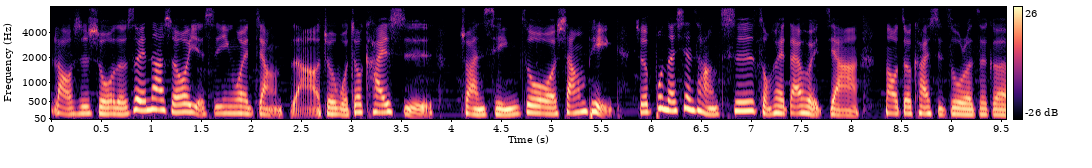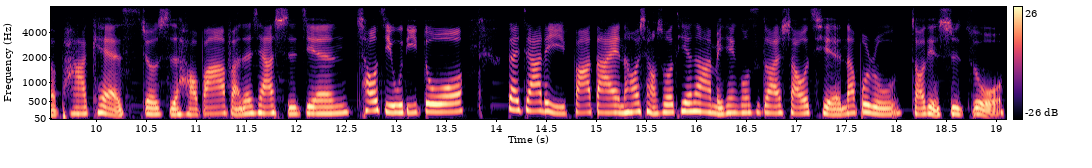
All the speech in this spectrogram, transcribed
老师说的，所以那时候也是因为这样子啊，就我就开始转型做商品，就不能现场吃，总可以带回家，那我就开始做了这个 podcast，就是好吧，反正现在时间超级无敌多，在家里发呆，然后想说天哪，每天公司都在烧钱，那不如找点事做。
